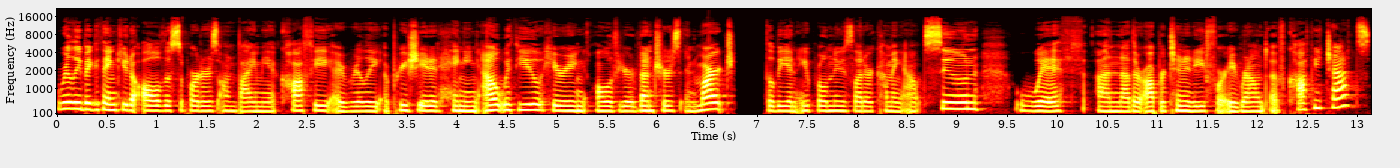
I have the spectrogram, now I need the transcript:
Really big thank you to all of the supporters on Buy Me a Coffee. I really appreciated hanging out with you, hearing all of your adventures in March. There'll be an April newsletter coming out soon with another opportunity for a round of coffee chats.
